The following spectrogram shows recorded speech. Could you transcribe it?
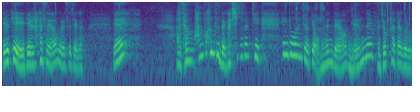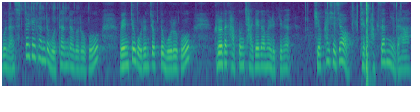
이렇게 얘기를 하세요. 그래서 제가 예? 아, 저 한 번도 내가 신같이 행동한 적이 없는데요. 맨날 부족하다 그러고 난 숫자 계산도 못한다 그러고 왼쪽 오른쪽도 모르고 그러다 가끔 자괴감을 느끼면 기억하시죠? 제가 박사입니다.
